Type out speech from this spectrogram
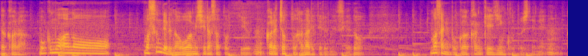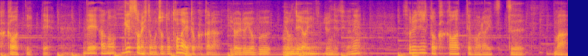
だから僕もあの、まあ、住んでるのは大網白里っていうここからちょっと離れてるんですけど、まさに僕は関係人口としてね、関わっていってであのゲストの人もちょっと都内とかからいろいろ呼ぶ呼んではいるんですよね。それでちょっと関わってもらいつつ、まあ、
